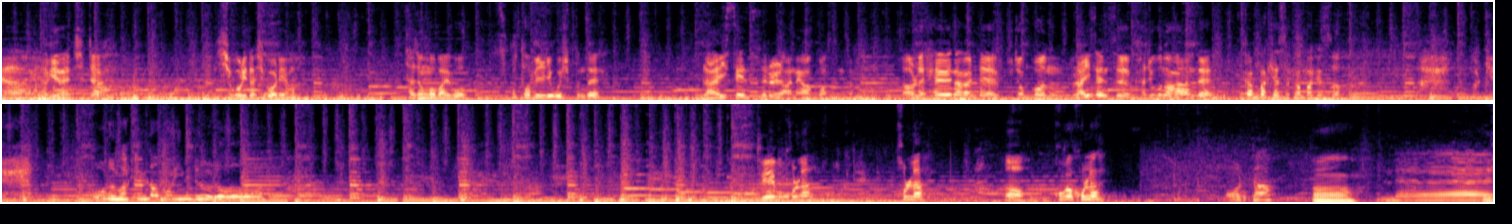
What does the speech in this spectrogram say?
야 여기는 진짜 시골이다 시골이야. 자전거 말고 스쿠터 빌리고 싶은데 라이센스를 안 해갖고 왔습니다. 나 원래 해외 나갈 때 무조건 라이센스 가지고 나가는데 깜빡했어 깜빡했어. 아, 깜빡해. 오르막길 너무 힘들어 뒤에 콜라? 콜라? 어 코카콜라? 어 water 아 and uh.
